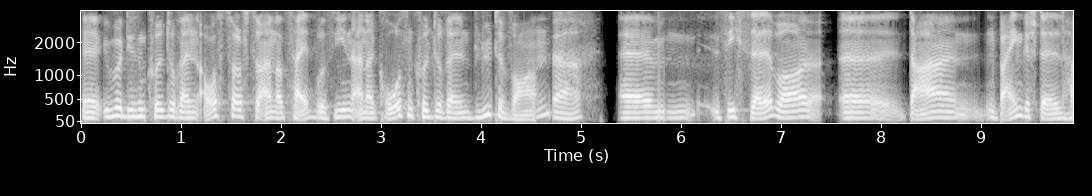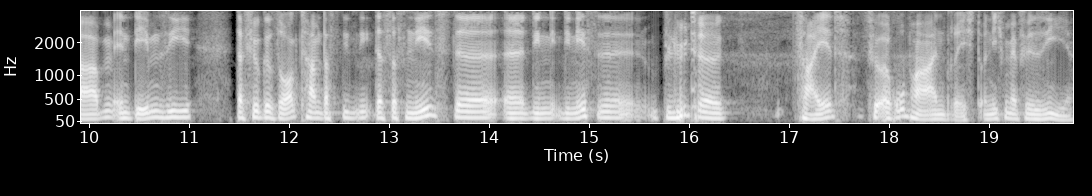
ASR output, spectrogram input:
äh, über diesen kulturellen Austausch zu einer Zeit, wo sie in einer großen kulturellen Blüte waren, Ja. ähm, sich selber äh, da ein Bein gestellt haben, indem sie dafür gesorgt haben, dass die, dass das nächste, äh, die, die nächste Blütezeit für Europa anbricht und nicht mehr für sie.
